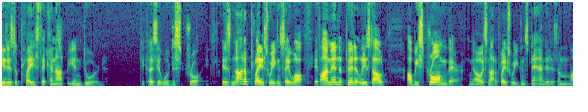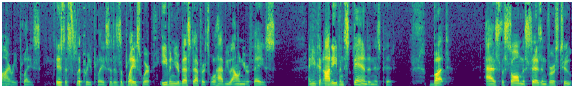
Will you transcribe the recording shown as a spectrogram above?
it is a place that cannot be endured because it will destroy. It is not a place where you can say, well, if I'm in the pit, at least I'll, I'll be strong there. No, it's not a place where you can stand. It is a miry place. It is a slippery place. It is a place where even your best efforts will have you on your face. And you cannot even stand in this pit. But, as the psalmist says in verse 2,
